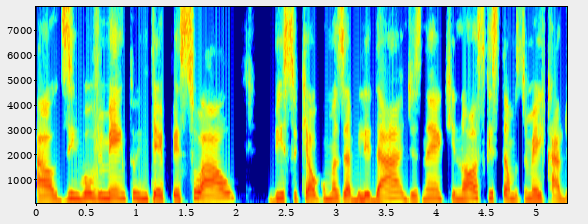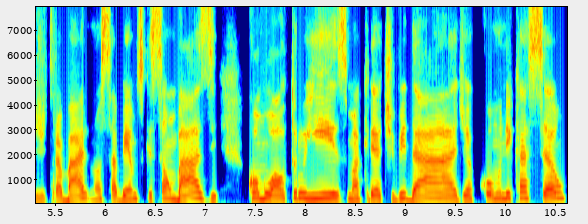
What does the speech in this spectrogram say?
ao desenvolvimento interpessoal, visto que algumas habilidades, né, que nós que estamos no mercado de trabalho, nós sabemos que são base, como o altruísmo, a criatividade, a comunicação,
